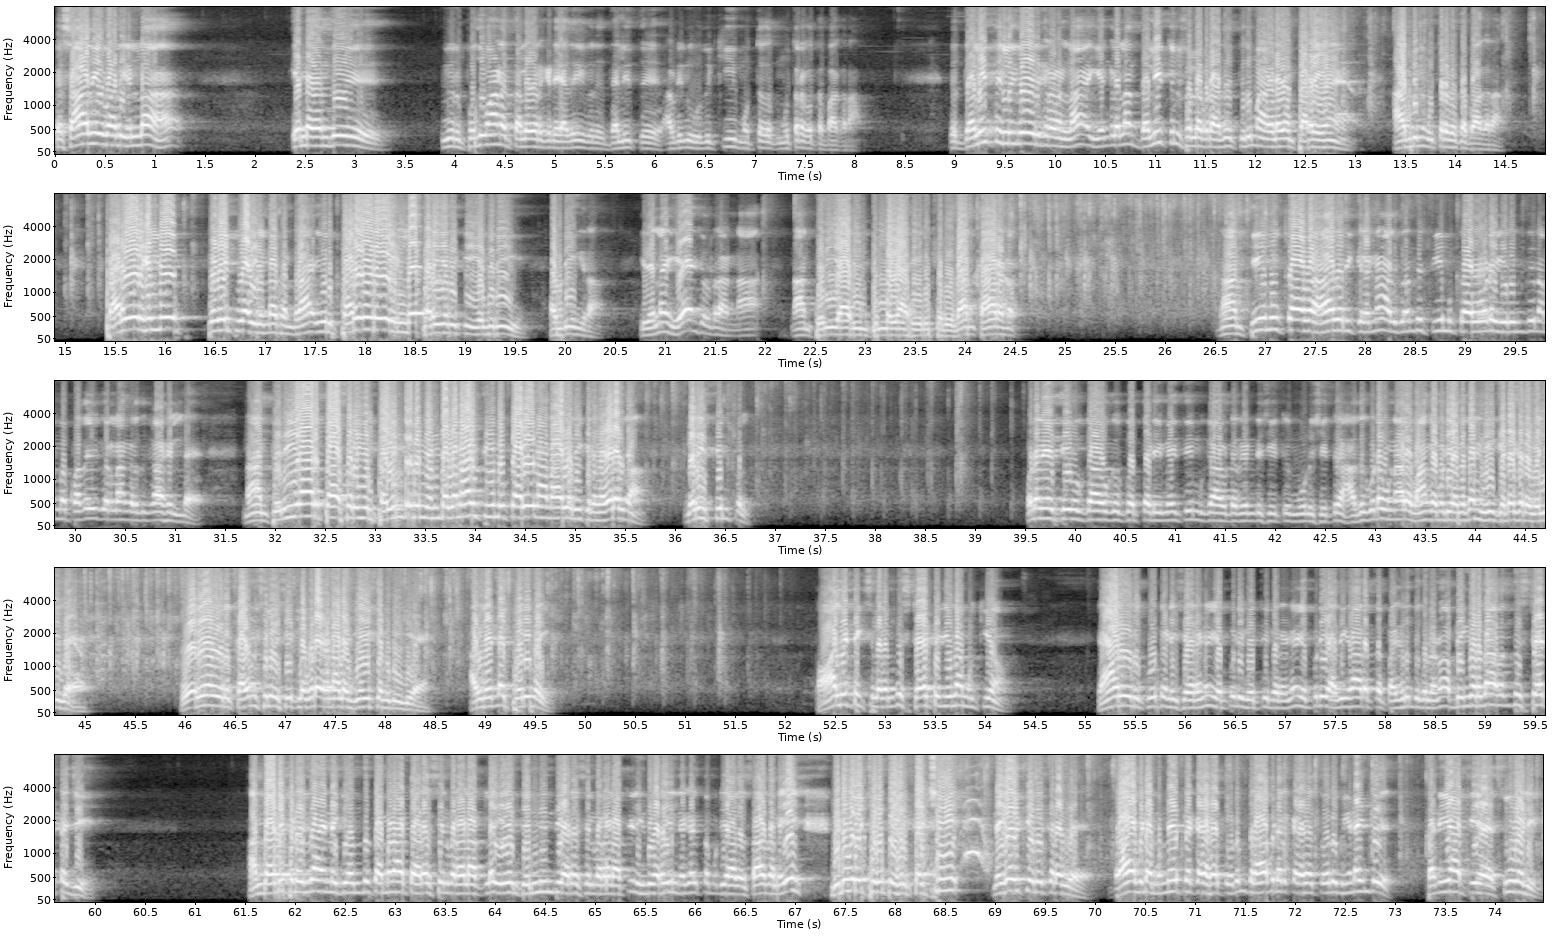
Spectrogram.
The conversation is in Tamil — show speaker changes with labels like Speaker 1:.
Speaker 1: இப்போ சாதியவாதிகள்லாம் என்னை வந்து இவர் பொதுவான தலைவர் கிடையாது இவர் தலித்து அப்படின்னு ஒதுக்கி முத்தக முத்தரகத்தை பார்க்குறான். இந்த தலித்துகளிலே இருக்கிறவன்லாம் எங்களெல்லாம் தலித்துன்னு சொல்லக்கூடாது திரும்ப அவ்வளோதான் பறையன் அப்படின்னு உத்தரகத்தை பார்க்குறான். பறையர்களே பிழைப்புவாதி என்ன பண்ணுறான் இவர் பறையரே இல்லை பறையருக்கு எதிரி அப்படிங்கிறான். இதெல்லாம் ஏன் சொல்கிறான்னா நான் பெரியாரின் பிள்ளையாக இருப்பதுதான் காரணம். நான் திமுகவை ஆதரிக்கிறேன்னா அதுக்கு வந்து திமுகவோட இருந்து நம்ம பதவி பெறலாங்கிறதுக்காக இல்லை. நான் பெரியார் பாசறையில் பயின்றவன் என்பதனால் திமுகவை நான் ஆதரிக்கிறேன். அவ்வளவுதான். வெரி சிம்பிள் உடனே திமுகவுக்கு கொத்தடிமை திமுக விட்ட ரெண்டு சீட்டு மூணு சீட்டு அது கூட உன்னால வாங்க முடியாம தான் நீ கிடைக்கிற வெளியில. ஒரே ஒரு கவுன்சிலர் சீட்ல கூட உன்னால ஜெயிக்க முடியல அதுல என்ன பெருமை? பாலிடிக்ஸ்ல வந்து ஸ்ட்ராட்டஜி தான் முக்கியம். யாரோட கூட்டணி சேரணும் எப்படி வெற்றி பெறணும் எப்படி அதிகாரத்தை பகிர்ந்து கொள்ளணும் அப்படிங்கறதா வந்து ஸ்ட்ராட்டஜி அந்த அடிப்படையில் தான் இன்னைக்கு வந்து தமிழ்நாட்டு அரசியல் வரலாற்றில் ஏன் தென்னிந்திய அரசியல் வரலாற்றில் இதுவரையில் நிகழ்த்த முடியாத சாதனையை விடுதலை சிறுத்தைகள் கட்சி நிகழ்த்தி இருக்கிறது. திராவிட முன்னேற்ற கழகத்தோடும் திராவிடர் கழகத்தோடும் இணைந்து பணியாற்றிய சூழலில்.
